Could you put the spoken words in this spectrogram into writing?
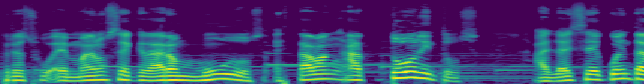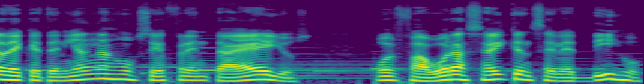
Pero sus hermanos se quedaron mudos, estaban atónitos al darse cuenta de que tenían a José frente a ellos. Por favor acérquense, les dijo.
